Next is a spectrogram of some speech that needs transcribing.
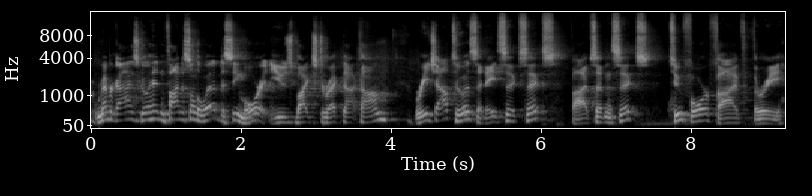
Remember, guys, go ahead and find us on the web to see more at usedbikesdirect.com. Reach out to us at 866 576 2453.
